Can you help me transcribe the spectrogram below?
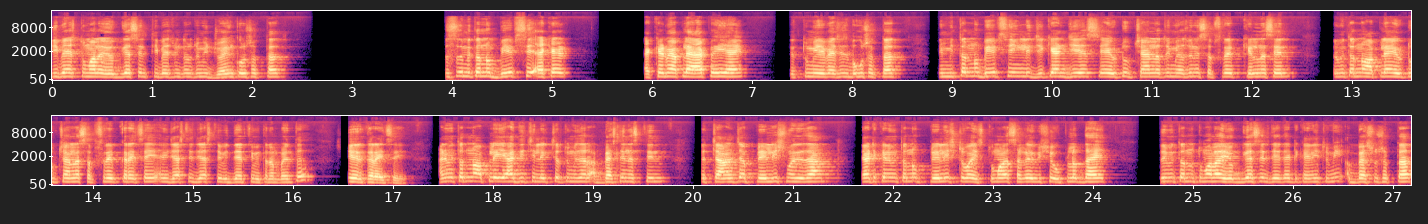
ती बॅच तुम्हाला योग्य असेल ती बॅच मित्रांनो तुम्ही जॉईन करू शकतात. तसंच मित्रांनो बीएफसी अकॅड अकॅडमी आपल्या ॲपही आहे. तर तुम्ही हे बॅचेस बघू शकतात. मित्रांनो BFC English G K and G S या युट्यूब चॅनलला तुम्ही अजूनही सबस्क्राईब केलं नसेल तर मित्रांनो आपल्या यूट्यूब चॅनलला सबस्क्राईब करायचं आहे आणि जास्तीत जास्त विद्यार्थी मित्रांपर्यंत शेअर करायचं आहे आणि मित्रांनो आपल्या यादीचे लेक्चर तुम्ही जर अभ्यासले नसतील तर चॅनलच्या प्लेलिस्टमध्ये जा. त्या ठिकाणी मित्रांनो प्लेलिस्ट वाईज तुम्हाला सगळे विषय उपलब्ध आहेत. तर मित्रांनो तुम्हाला योग्य असेल ते त्या ठिकाणी तुम्ही अभ्यासू शकतात.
